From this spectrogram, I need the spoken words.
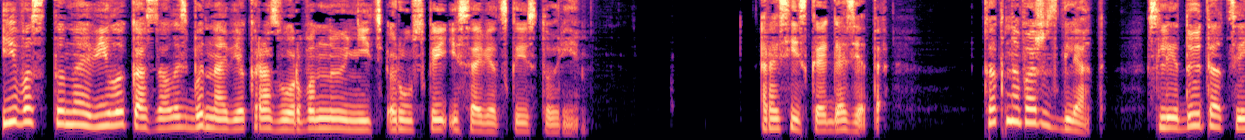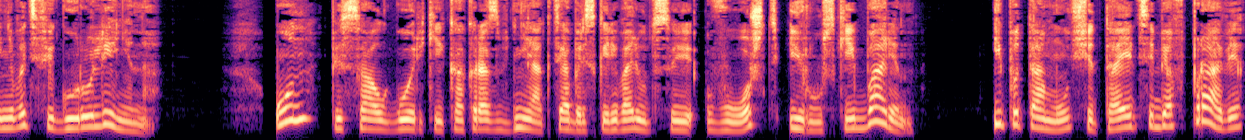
и восстановила, казалось бы, навек разорванную нить русской и советской истории. Российская газета. Как на ваш взгляд, следует оценивать фигуру Ленина? Он, писал Горький как раз в дни Октябрьской революции, вождь и русский барин, и потому считает себя вправе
